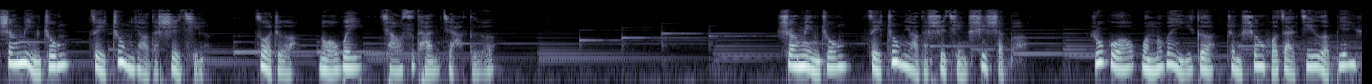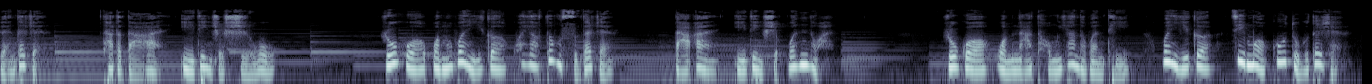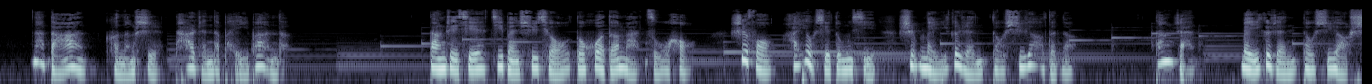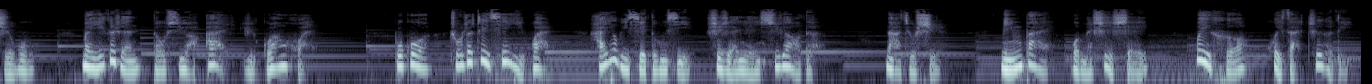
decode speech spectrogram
生命中最重要的事情，作者挪威乔斯坦贾德。生命中最重要的事情是什么？如果我们问一个正生活在饥饿边缘的人，他的答案一定是食物；如果我们问一个快要冻死的人，答案一定是温暖；如果我们拿同样的问题问一个寂寞孤独的人，那答案可能是他人的陪伴的。当这些基本需求都获得满足后，是否还有些东西是每一个人都需要的呢？当然，每一个人都需要食物，每一个人都需要爱与关怀。不过，除了这些以外，还有一些东西是人人需要的，那就是明白我们是谁，为何会在这里。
